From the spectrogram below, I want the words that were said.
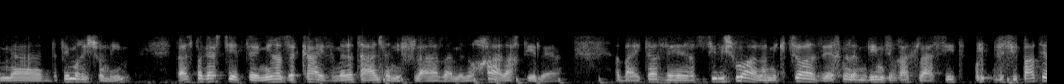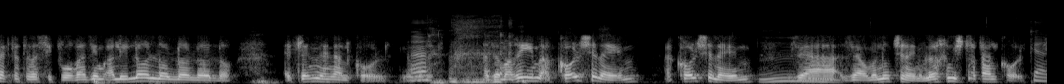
מהדפים הראשונים, ואז פגשתי את אה, מירה זכאי, זמרת האלט הנפלאה והמנוחה, הלכתי אליה הביתה, ורציתי לשמוע על המקצוע הזה, איך מלמדים זמרה קלאסית, וסיפרתי לה קצת על הסיפור, ואז היא אמרה לי, לא, לא, לא, לא, לא, אצלנו אין אלכוהול. הזמרים, הקול שלהם, הקול שלהם זה, ה, זה האומנות שלהם, הם לא יכולים לשתות אלכוהול. כן.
